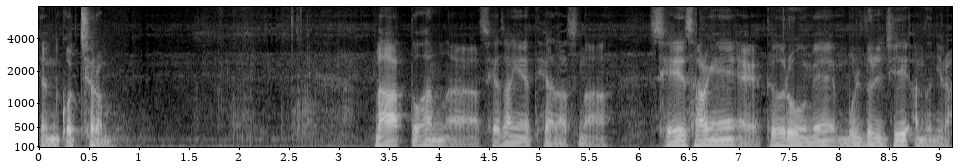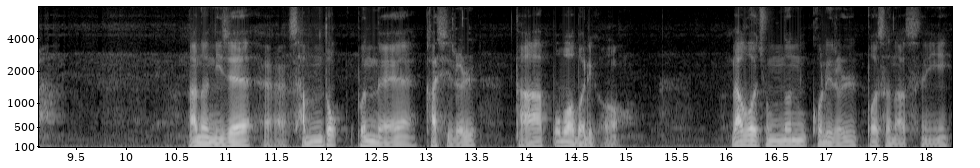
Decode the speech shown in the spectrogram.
연꽃처럼 나 또한 아, 세상에 태어났으나 세상의 더러움에 물들지 않느니라. 나는 이제 삼독 번뇌의 가시를 다 뽑아버리고 나고 죽는 고리를 벗어났으니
